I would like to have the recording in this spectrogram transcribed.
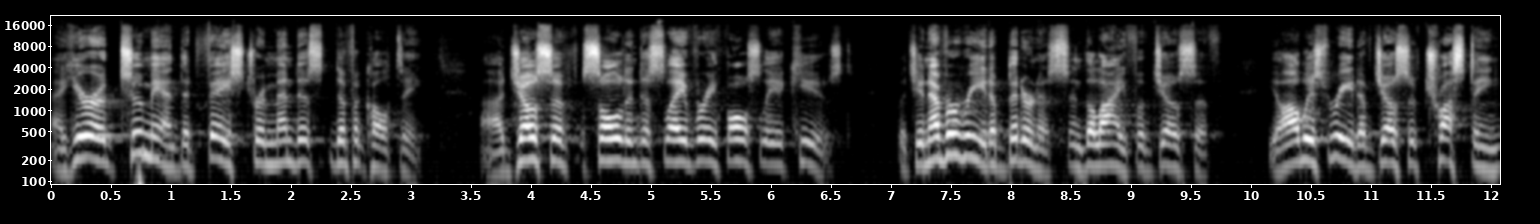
uh, here are two men that faced tremendous difficulty. Joseph sold into slavery, falsely accused. But you never read of bitterness in the life of Joseph. You always read of Joseph trusting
